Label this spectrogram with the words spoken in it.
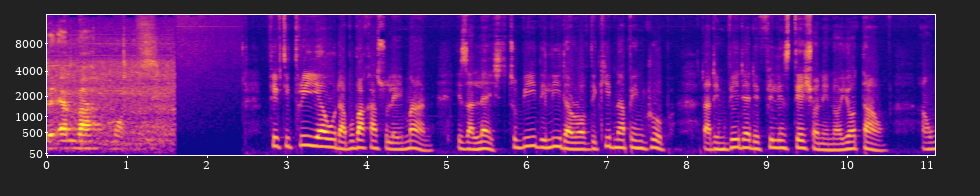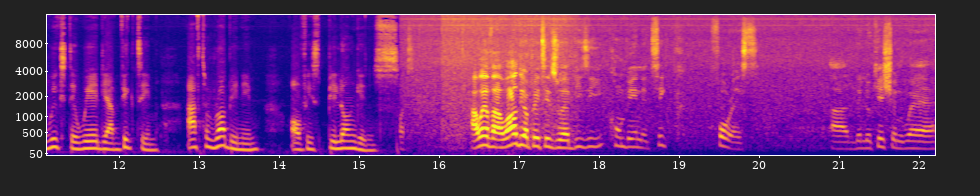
the Ember months. 53-year-old Abubakar Suleiman is alleged to be the leader of the kidnapping group that invaded a filling station in Oyo town and whisked away their victim after robbing him of his belongings. However, while the operatives were busy combing a thick forest, uh, the location where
